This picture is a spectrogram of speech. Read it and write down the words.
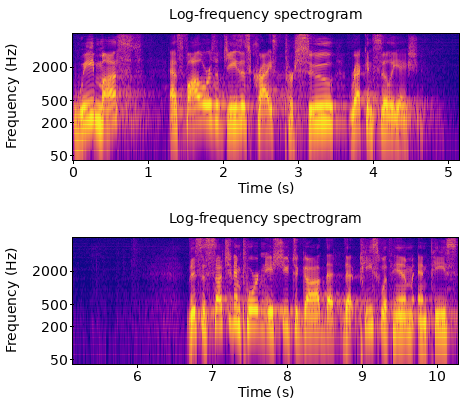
we must, as followers of Jesus Christ, pursue reconciliation. This is such an important issue to God that, that peace with Him and peace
